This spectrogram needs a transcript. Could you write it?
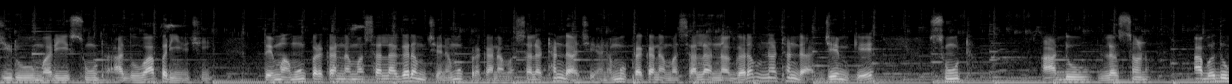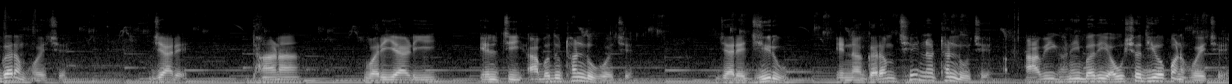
જીરું, મરી, સૂંઠ આદુ વાપરીએ છીએ તો એમાં અમુક પ્રકારના મસાલા ગરમ છે અને અમુક પ્રકારના મસાલા ઠંડા છે અને અમુક પ્રકારના મસાલા ન ગરમ, ન ઠંડા. જેમ કે સૂંઠ, આદુ, લસણ, આ બધું ગરમ હોય છે. જ્યારે ધાણા, વરિયાળી, એલચી આ બધું ઠંડુ હોય છે. જ્યારે જીરું એ ન ગરમ છે, ન ઠંડુ છે. આવી ઘણી બધી ઔષધિઓ પણ હોય છે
